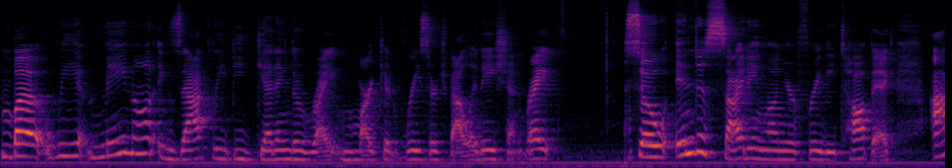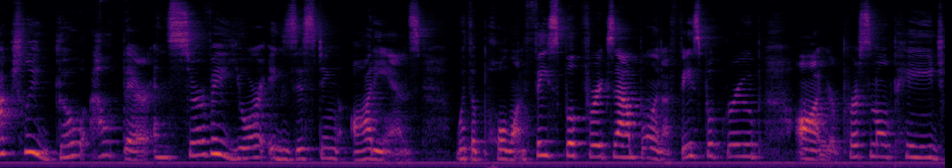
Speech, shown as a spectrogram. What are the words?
but we may not exactly be getting the right market research validation, right? So, in deciding on your freebie topic, actually go out there and survey your existing audience with a poll on Facebook, for example, in a Facebook group, on your personal page,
